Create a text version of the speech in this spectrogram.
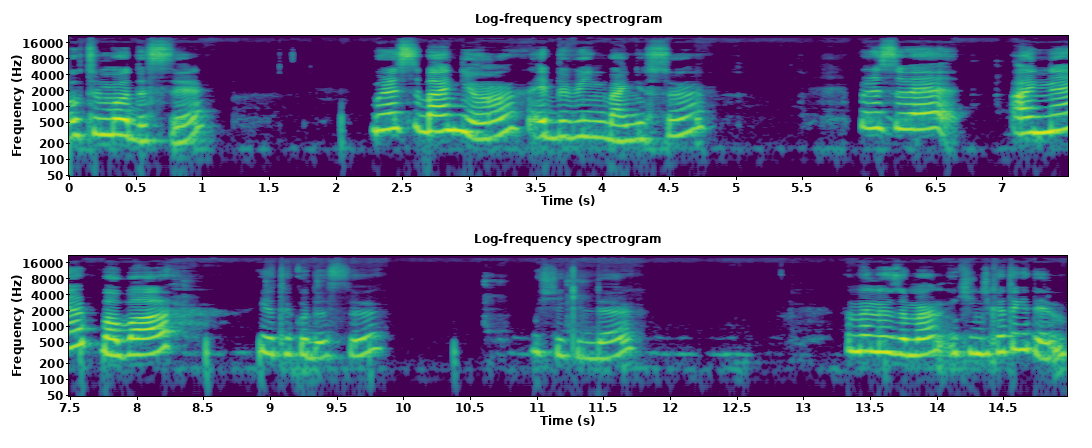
oturma odası. Burası banyo. Ebeveyn banyosu. Burası ve anne, baba yatak odası. Bu şekilde. Hemen o zaman ikinci kata gidelim.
